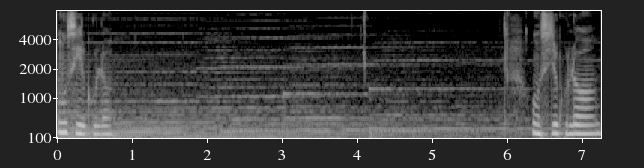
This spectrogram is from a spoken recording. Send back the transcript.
un círculo. Un círculo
